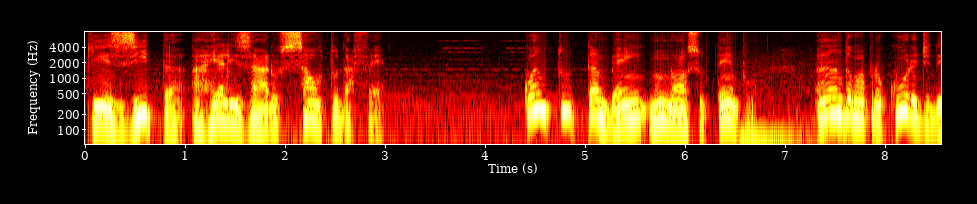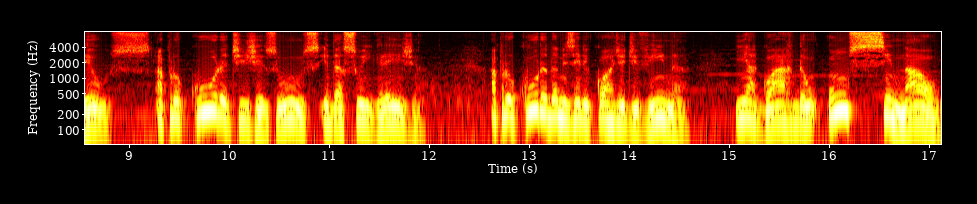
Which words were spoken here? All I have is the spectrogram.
que hesita a realizar o salto da fé. Quanto também no nosso tempo andam à procura de Deus, à procura de Jesus e da sua igreja, à procura da misericórdia divina e aguardam um sinal,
